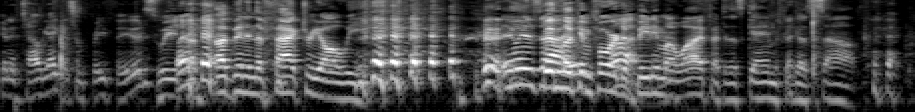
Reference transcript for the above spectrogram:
gonna tailgate, get some free food. Sweet. Like, I've, I've been in the factory all week. it was Been uh, looking was forward to beating my wife after this game if it goes south.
